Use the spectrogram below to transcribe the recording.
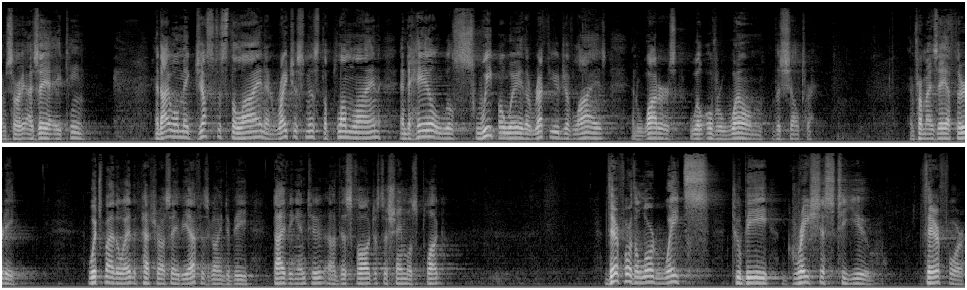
I'm sorry, Isaiah 18. And I will make justice the line and righteousness the plumb line, and hail will sweep away the refuge of lies, and waters will overwhelm the shelter. And from Isaiah 30, which, by the way, the Petros ABF is going to be diving into uh, this fall, just a shameless plug. Therefore, the Lord waits to be gracious to you. Therefore,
